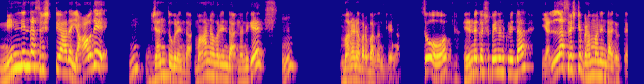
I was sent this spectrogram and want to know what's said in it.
ನಿನ್ನಿಂದ ಸೃಷ್ಟಿಯಾದ ಯಾವುದೇ ಜಂತುಗಳಿಂದ, ಮಾನವರಿಂದ ನನಗೆ, ಹ್ಮ್, ಮರಣ ಬರಬಾರ್ದು ಅಂತ ಕೇಳಿದ. ಸೊ ಹಿರಣ್ಯಕಶಿಪು ಏನ್ ಅನ್ಕೊಂಡಿದ್ದ? ಎಲ್ಲ ಸೃಷ್ಟಿ ಬ್ರಹ್ಮನಿಂದ ಆಗಿರುತ್ತೆ.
